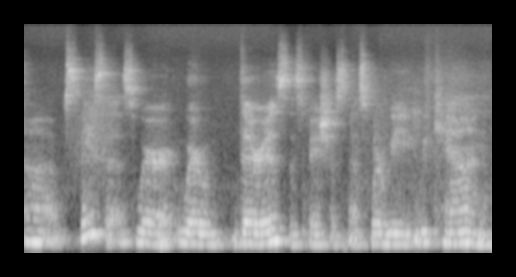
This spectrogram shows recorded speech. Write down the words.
uh, spaces where where there is the spaciousness, where we, we can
